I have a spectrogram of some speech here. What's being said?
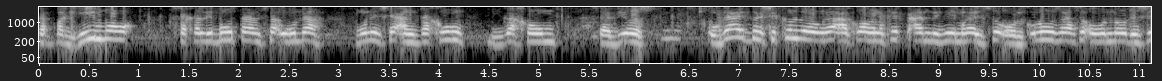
sa paghimo sa kalibutan sa una muna siya ang dakong gahom sa Dios ugay bersikulo nga ako ang nakitaan din mga isuon kulusa sa 1.18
